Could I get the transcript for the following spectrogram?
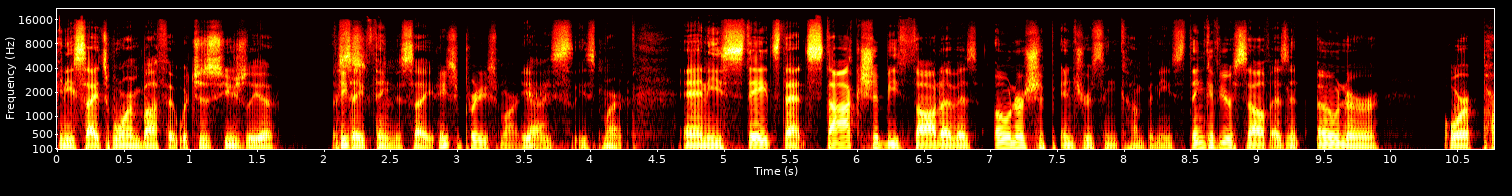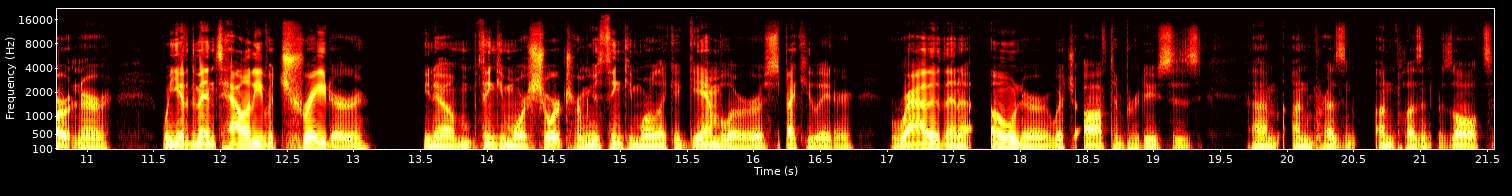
And he cites Warren Buffett, which is usually a, a safe thing to cite. He's a pretty smart Yeah, guy. he's, he's smart. And he states that stocks should be thought of as ownership interests in companies. Think of yourself as an owner or a partner. When you have the mentality of a trader, you know, thinking more short term, you're thinking more like a gambler or a speculator rather than an owner, which often produces um, unpleasant, unpleasant results.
